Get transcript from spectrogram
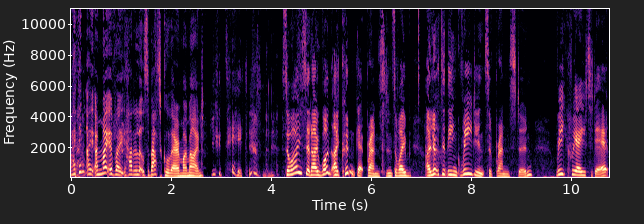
I think I, I might have like had a little sabbatical there in my mind. You did. So I said I want. I couldn't get Branston, so I I looked at the ingredients of Branston, recreated it,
